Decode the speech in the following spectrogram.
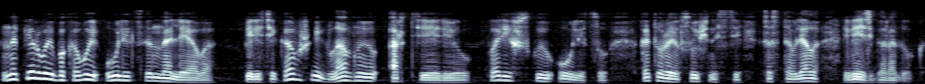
на первой боковой улице налево, пересекавшей главную артерию, Парижскую улицу, которая в сущности составляла весь городок.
